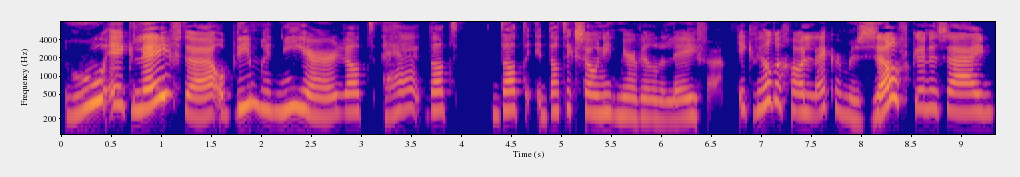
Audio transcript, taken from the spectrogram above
hoe ik leefde op die manier, dat, hè, dat, dat, dat ik zo niet meer wilde leven. Ik wilde gewoon lekker mezelf kunnen zijn,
